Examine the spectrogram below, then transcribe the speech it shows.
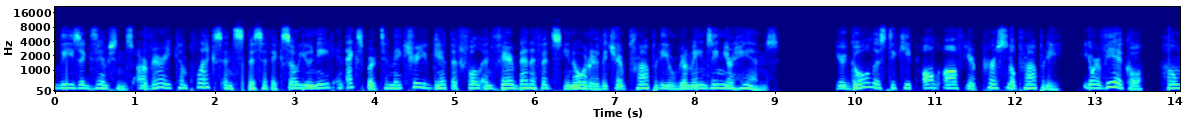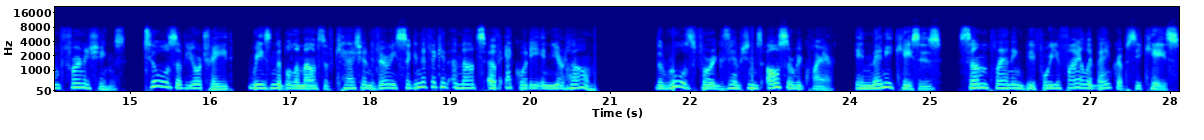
These exemptions are very complex and specific so you need an expert to make sure you get the full and fair benefits in order that your property remains in your hands. Your goal is to keep all off your personal property, your vehicle, home furnishings, tools of your trade, reasonable amounts of cash and very significant amounts of equity in your home. The rules for exemptions also require, in many cases, some planning before you file a bankruptcy case,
